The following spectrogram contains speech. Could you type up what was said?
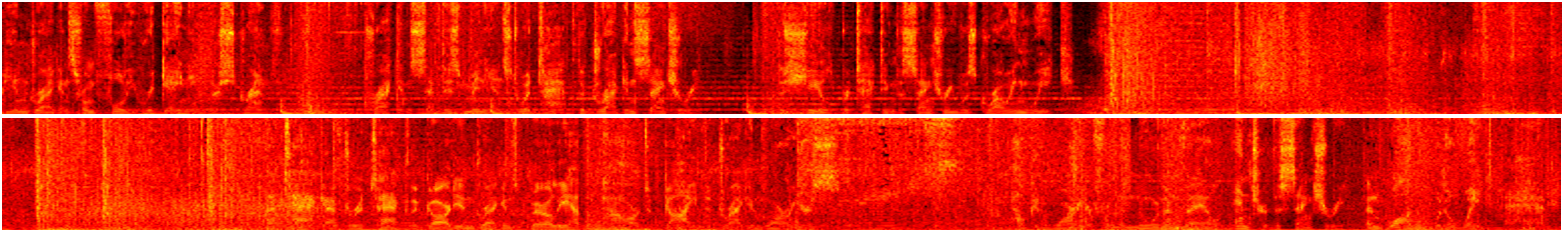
Guardian Dragons from fully regaining their strength. Kraken sent his minions to attack the Dragon Sanctuary. The shield protecting the sanctuary was growing weak. Attack after attack, the Guardian Dragons barely had the power to guide the Dragon Warriors. A warrior from the Northern Vale enter the sanctuary, and what would await ahead?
